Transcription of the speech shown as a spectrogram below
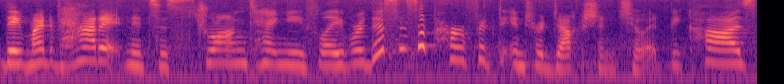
They might have had it and it's a strong, tangy flavor. This is a perfect introduction to it because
